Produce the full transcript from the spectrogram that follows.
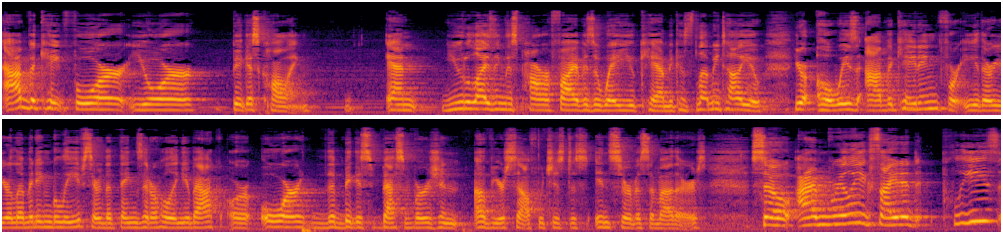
advocate for your biggest calling and utilizing this power five is a way you can because let me tell you you're always advocating for either your limiting beliefs or the things that are holding you back or or the biggest best version of yourself which is just in service of others so i'm really excited please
